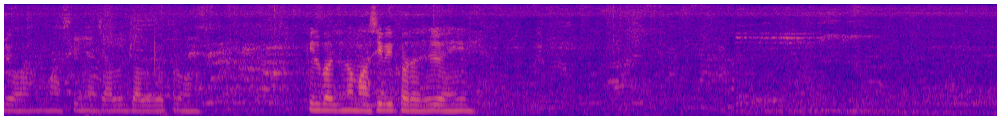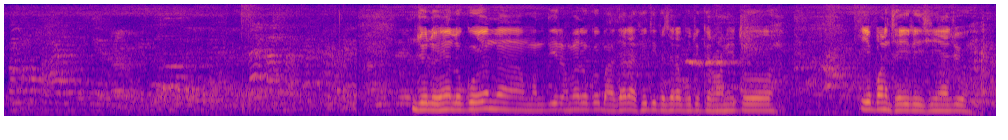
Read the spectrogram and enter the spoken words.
જો માસી અહીંયા ચાલુ ચાલુ ચાલુ કરવાનું. પેલી બાજુના માસી બી કરે છે જો અહીં. જો અહીંયા લોકો છે ને, મંદિર, અમે લોકો બાધા રાખી હતી કચરા પૂરી કરવાની, તો એ પણ થઈ રહી છે અહીંયા, જો.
